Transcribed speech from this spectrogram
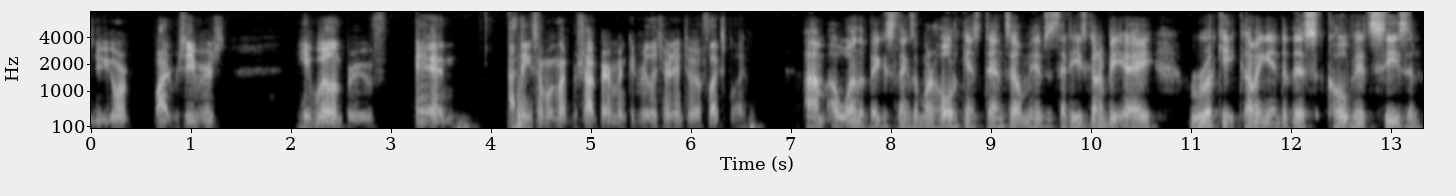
New York wide receivers, he will improve. And I think someone like Breshad Perriman could really turn into a flex play. Um, uh, one of the biggest things I'm going to hold against Denzel Mims is that he's going to be a rookie coming into this COVID season.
